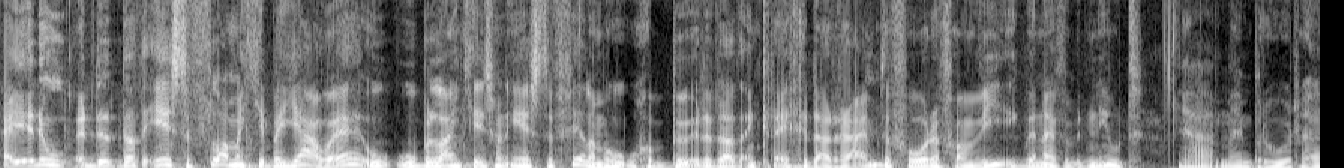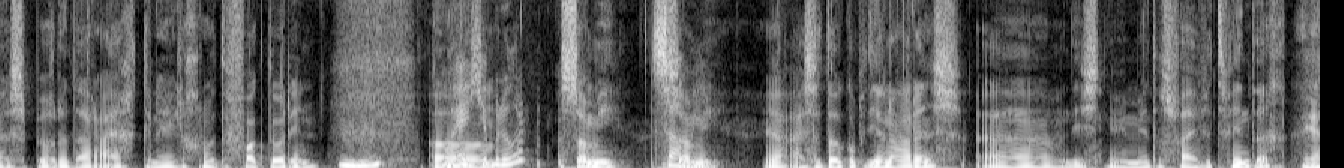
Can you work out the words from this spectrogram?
Hey, en hoe, dat, dat eerste vlammetje bij jou, hè? Hoe, hoe beland je in zo'n eerste film? Hoe gebeurde dat en kreeg je daar ruimte voor en van wie? Ik ben even benieuwd. Ja, mijn broer eh, speelde daar eigenlijk een hele grote factor in. Mhm. Hoe heet je Ehm, broer? Sammy. Sammy. Sammy. Ja, hij zit ook op het Janarens. Eh, die is nu inmiddels 25 Ja.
